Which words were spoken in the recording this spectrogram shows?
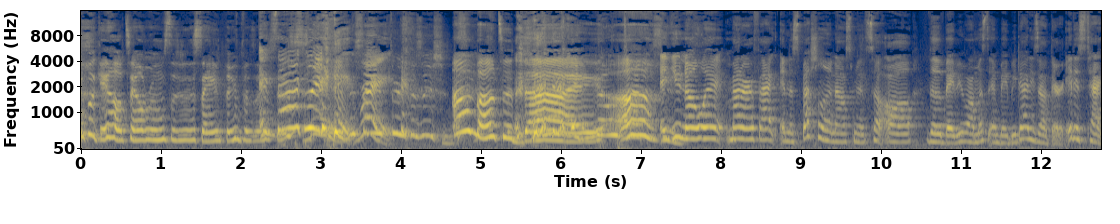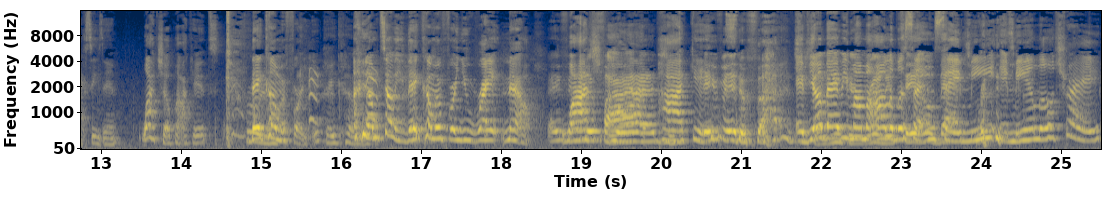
people get hotel rooms to do the same three positions? Exactly. right. Three positions. I'm about to die. No Ugh. And you know what? Matter of fact, and a special announcement to all the baby mamas and baby daddies out there. It is tax season. Watch your pockets. they real. coming for you. They coming. I'm telling you, they coming for you right now. Watch your you. Pockets. you If your so baby can mama all of a sudden say me and me and little Trey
